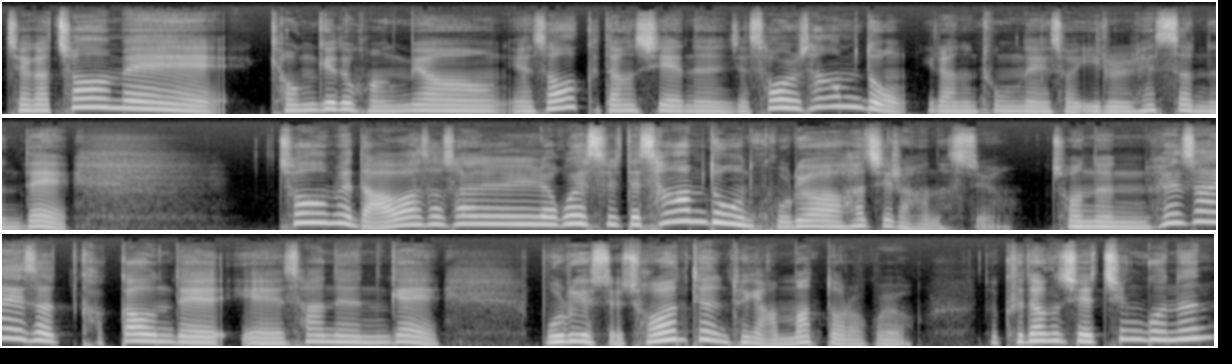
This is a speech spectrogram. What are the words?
제가 처음에 경기도 광명에서 그 당시에는 이제 서울 상암동이라는 동네에서 일을 했었는데 처음에 나와서 살려고 했을 때 상암동은 고려하지를 않았어요. 저는 회사에서 가까운 데에 사는 게 모르겠어요. 저한테는 되게 안 맞더라고요. 그 당시에 친구는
